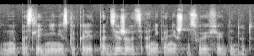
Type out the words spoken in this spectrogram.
на последние несколько лет поддерживать, они, конечно, свой эффект дадут.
